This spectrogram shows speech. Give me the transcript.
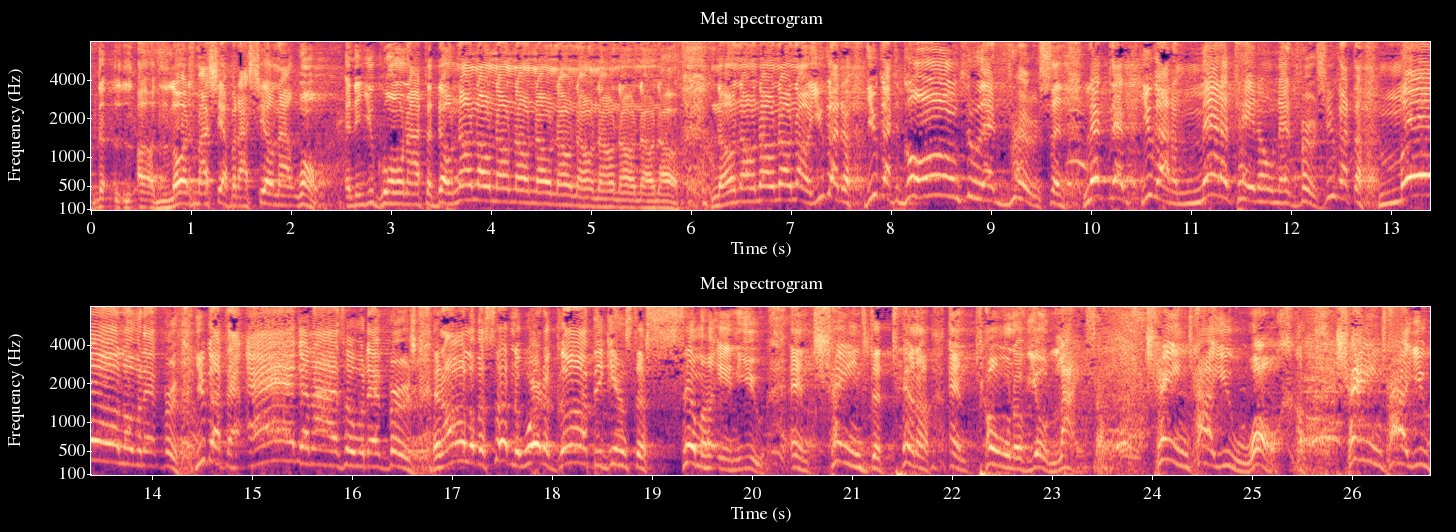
The, uh, the Lord is my shepherd; I shall not want. And then you go on out the door. No, no, no, no, no, no, no, no, no, no, no, no, no, no, no, no. You got to you got to go on through that verse and let that. You got to meditate on that verse. You got to mull over that verse. You got to agonize over that verse. And all of a sudden, the Word of God begins to simmer in you and change the tenor and tone of your life. Change how you walk. Change how you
